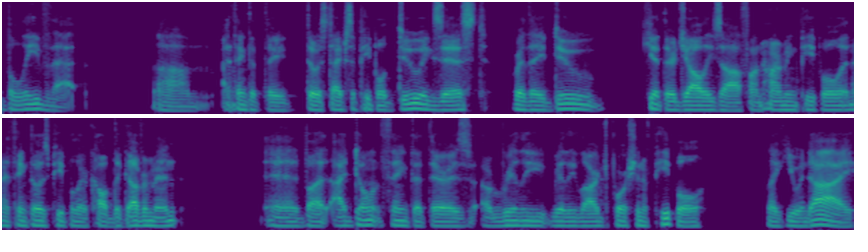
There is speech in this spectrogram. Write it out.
believe that. Um i think that they those types of people do exist where they do get their jollies off on harming people and i think those people are called the government and but i don't think that there is a really really large portion of people like you and i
